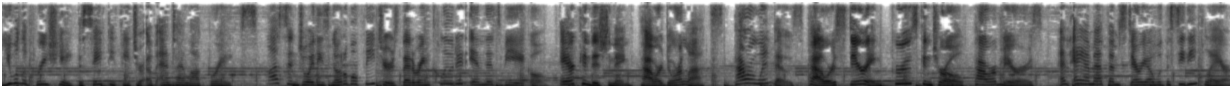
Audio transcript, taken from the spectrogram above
You will appreciate the safety feature of anti-lock brakes. Plus, enjoy these notable features that are included in this vehicle. Air conditioning, power door locks, power windows, power steering, cruise control, power mirrors, an AM FM stereo with a CD player,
